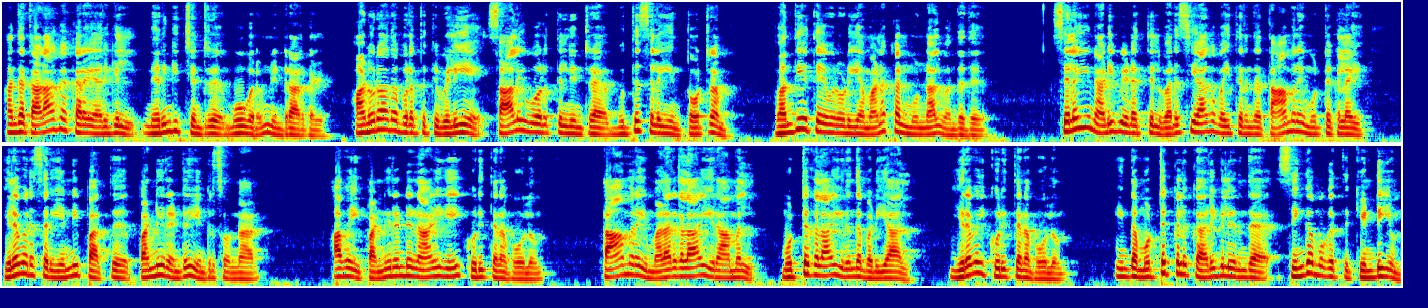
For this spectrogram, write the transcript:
அந்த தடாக கரை அருகில் நெருங்கிச் சென்று மூவரும் நின்றார்கள். அனுராதபுரத்துக்கு வெளியே சாலை ஓரத்தில் நின்ற புத்த சிலையின் தோற்றம் வந்தியத்தேவனுடைய மணக்கண் முன்னால் வந்தது. சிலையின் அடிபீடத்தில் வரிசையாக வைத்திருந்த தாமரை முட்டுகளை இளவரசர் எண்ணி பார்த்து பன்னிரண்டு என்று சொன்னார். அவை பன்னிரண்டு நாழிகை குறித்தன போலும். தாமரை மலர்களாய் இராமல் முட்டுகளாய் இருந்தபடியால் இரவை குறித்தன போலும் இந்த முட்டுக்களுக்கு அருகில் இருந்த சிங்கமுகத்து கிண்டியும்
